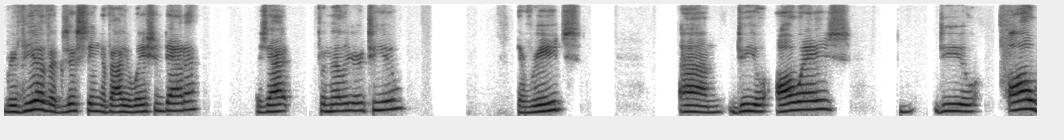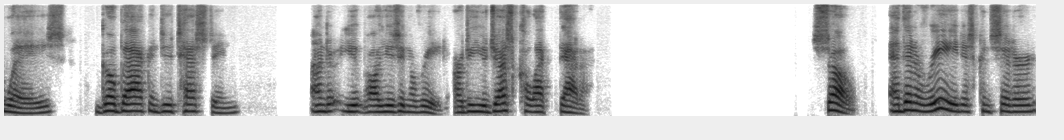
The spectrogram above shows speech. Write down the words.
review of existing evaluation data. Is that familiar to you? the REEDs? Um, do you always do you always go back and do testing under you while using a REED, or do you just collect data? So, and then a REED is considered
